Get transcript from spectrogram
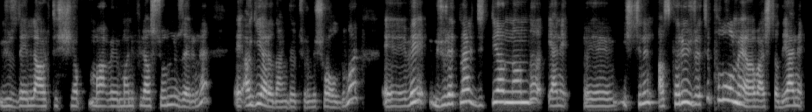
%50 artış yapma ve manipülasyonun üzerine e, AGİ aradan götürmüş oldular. E, ve ücretler ciddi anlamda yani e, işçinin asgari ücreti pul olmaya başladı. Yani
